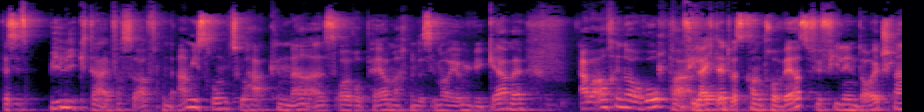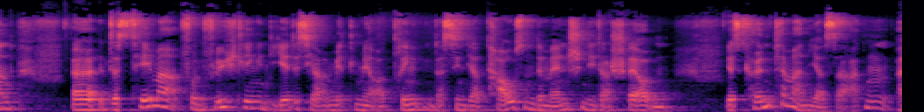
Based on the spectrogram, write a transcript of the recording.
das ist billig, da einfach so auf den Amis rumzuhacken. Ne? Als Europäer macht man das immer irgendwie gerne aber auch in Europa, vielleicht etwas kontrovers für viele in Deutschland, äh, das Thema von Flüchtlingen, die jedes Jahr im Mittelmeer ertrinken, das sind ja tausende Menschen, die da sterben. Jetzt könnte man ja sagen, äh,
